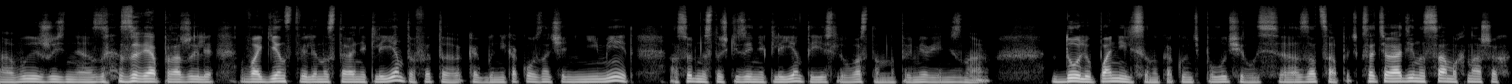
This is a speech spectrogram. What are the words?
а, вы жизнь а, зря прожили в агентстве или на стороне клиентов, это как бы никакого значения не имеет, особенно с точки зрения клиента, если у вас там, например, я не знаю, долю по Нильсону какую-нибудь получилось зацапать. Кстати, один из самых наших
